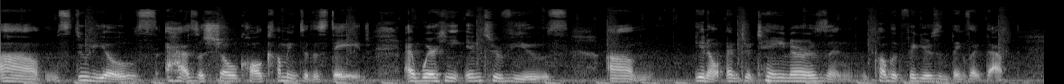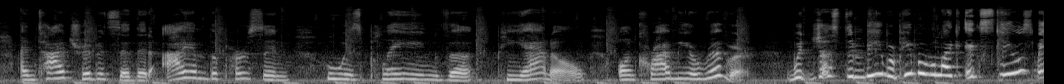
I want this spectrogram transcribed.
um, Studios has a show called Coming to the Stage, and where he interviews, um, you know, entertainers and public figures and things like that. And Tye Tribbett said that I am the person who is playing the piano on Cry Me a River with Justin Bieber. People were like, "Excuse me."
